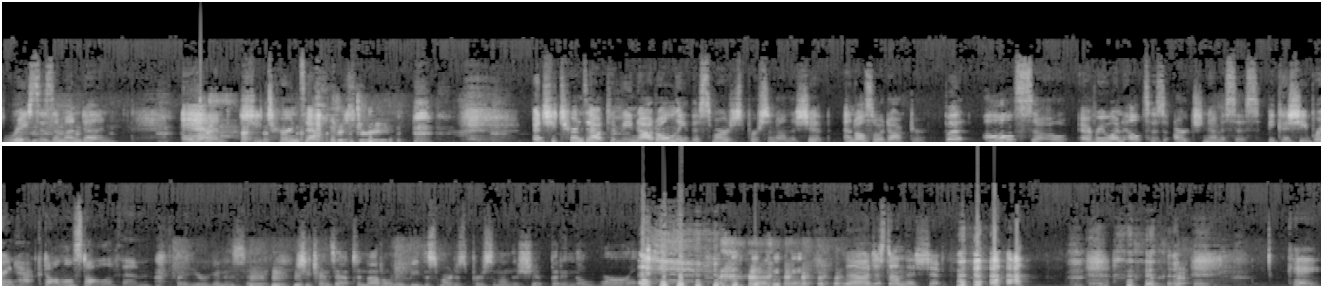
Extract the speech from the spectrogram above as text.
racism undone, and she turns out, Victory. And she turns out to be not only the smartest person on the ship and also a doctor, but also everyone else's arch nemesis because she brain hacked almost all of them. I thought you were going to say she turns out to not only be the smartest person on the ship, but in the world. no, just on this ship. okay.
